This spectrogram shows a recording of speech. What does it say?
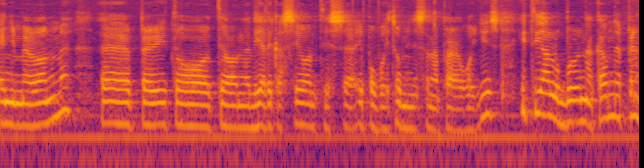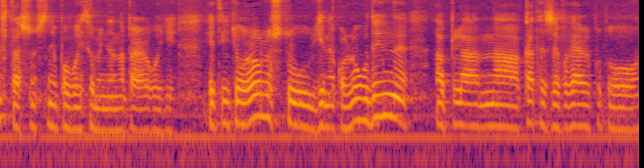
ενημερώνουμε ε, περί το, των διαδικασιών της ε, υποβοηθούμενης αναπαραγωγής ή τι άλλο μπορούν να κάνουν πριν φτάσουν στην υποβοηθούμενη αναπαραγωγή. Γιατί και ο ρόλος του γυναικολόγου δεν είναι απλά να κάθε ζευγάρι που, το,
